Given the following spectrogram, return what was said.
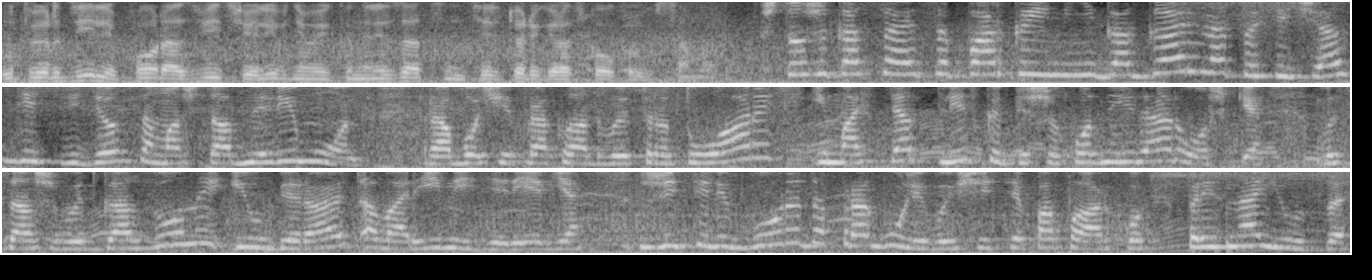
утвердили по развитию ливневой канализации на территории городского округа Самара. Что же касается парка имени Гагарина, то сейчас здесь ведется масштабный ремонт. Рабочие прокладывают тротуары и мастят плиткой пешеходные дорожки, высаживают газоны и убирают аварийные деревья. Жители города, прогуливающиеся по парку, признаются,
